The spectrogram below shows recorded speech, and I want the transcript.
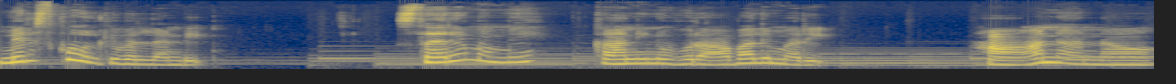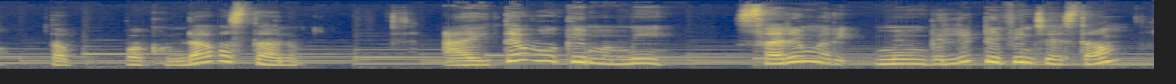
మీరు స్కూల్కి వెళ్ళండి. సరే మమ్మీ కానీ నువ్వు రావాలి మరి. హా నాన్న తప్పకుండా వస్తాను. అయితే ఓకే మమ్మీ. సరే మరి మేము వెళ్ళి టిఫిన్ చేస్తాం.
